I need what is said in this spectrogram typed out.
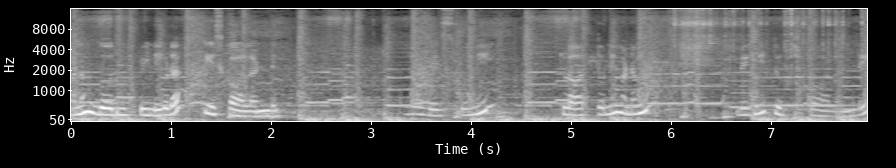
మనం గోధుమ పిండి కూడా తీసుకోవాలండి. వేసుకుని క్లాత్తోని మనం వీటిని తుడుచుకోవాలండి.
